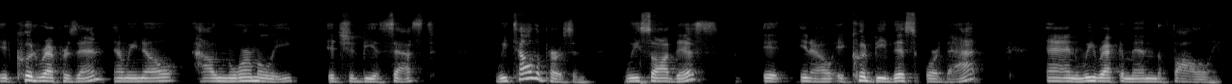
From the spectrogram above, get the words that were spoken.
it could represent and we know how normally it should be assessed. We tell the person we saw this. It you know it could be this or that and we recommend the following.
